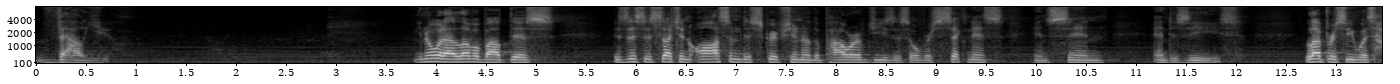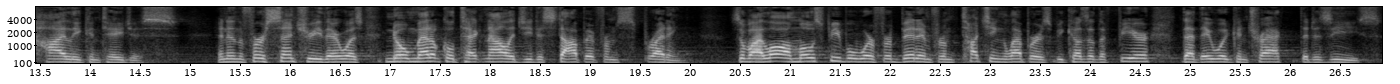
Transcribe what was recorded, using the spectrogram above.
value. You know what I love about this is this is such an awesome description of the power of Jesus over sickness and sin and disease. Leprosy was highly contagious. And in the first century, there was no medical technology to stop it from spreading. So, by law, most people were forbidden from touching lepers because of the fear that they would contract the disease.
